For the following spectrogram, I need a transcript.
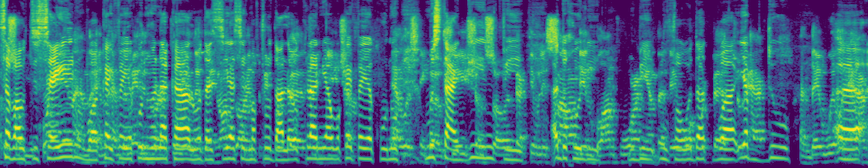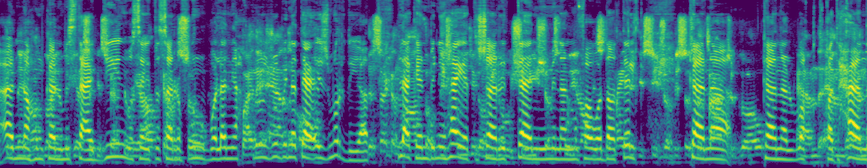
97 وكيف يكون هناك الوضع السياسي المفروض على أوكرانيا وكيف يكونوا مستعدين في الدخول بمفاوضات ويبدو أنهم كانوا مستعدين وسيتصرفون ولن يخرجوا بنتائج مرضية لكن بنهاية الشهر الثاني من المفاوضات تلك كان كان الوقت قد حان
